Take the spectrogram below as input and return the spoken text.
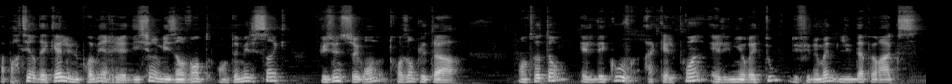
à partir desquelles une première réédition est mise en vente en 2005, puis une seconde trois ans plus tard. Entre-temps, elle découvre à quel point elle ignorait tout du phénomène Linda Perax.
